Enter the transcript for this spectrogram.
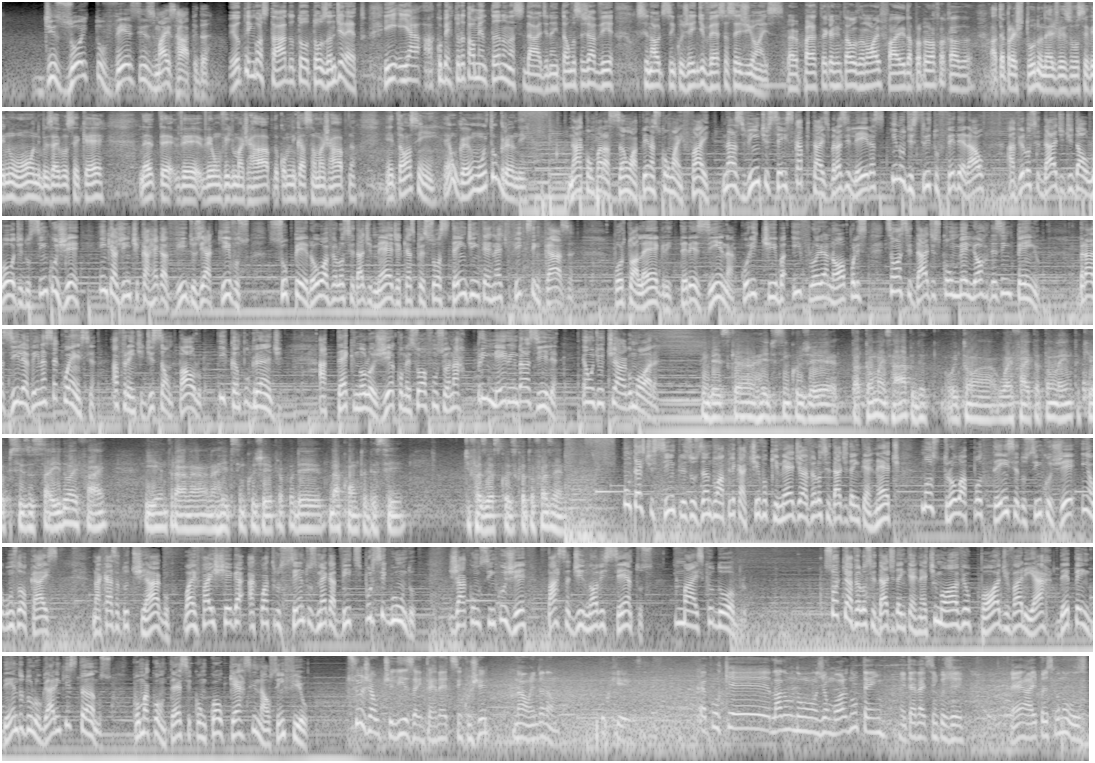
18 vezes mais rápida. Eu tenho gostado, estou usando direto. E, e a, a, cobertura está aumentando na cidade, né? Então você já vê o sinal de 5G em diversas regiões. Parece até que a gente está usando o Wi-Fi da própria nossa casa. Até para estudo, né? Às vezes você vê no ônibus, aí você quer né, ter, ver, ver um vídeo mais rápido, comunicação mais rápida. Então, assim, é um ganho muito grande. Na comparação apenas com Wi-Fi, nas 26 capitais brasileiras e no Distrito Federal, a velocidade de download do 5G, em que a gente carrega vídeos e arquivos, superou a velocidade média que as pessoas têm de internet fixa em casa. Porto Alegre, Teresina, Curitiba e Florianópolis são as cidades com o melhor desempenho. Brasília vem na sequência, à frente de São Paulo e Campo Grande. A tecnologia começou a funcionar primeiro em Brasília, é onde o Tiago mora. Tem vezes que a rede 5G está tão mais rápida, ou então o Wi-Fi está tão lento que eu preciso sair do Wi-Fi e entrar na, na rede 5G para poder dar conta desse, de fazer as coisas que eu estou fazendo. Um teste simples usando um aplicativo que mede a velocidade da internet mostrou a potência do 5G em alguns locais. Na casa do Tiago, o Wi-Fi chega a 400 megabits por segundo. Já com 5G, passa de 900, mais que o dobro. Só que a velocidade da internet móvel pode variar dependendo do lugar em que estamos como acontece com qualquer sinal sem fio. O senhor já utiliza a internet 5G? Não, ainda não. Por quê? É porque lá no, no, onde eu moro não tem internet 5G. É, aí por isso que eu não uso.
